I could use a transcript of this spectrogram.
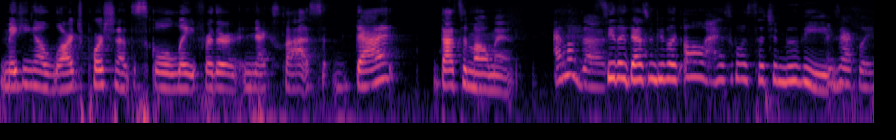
making a large portion of the school late for their next class. That that's a moment. I love that. See, like that's when people are like, oh, high school was such a movie. exactly.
